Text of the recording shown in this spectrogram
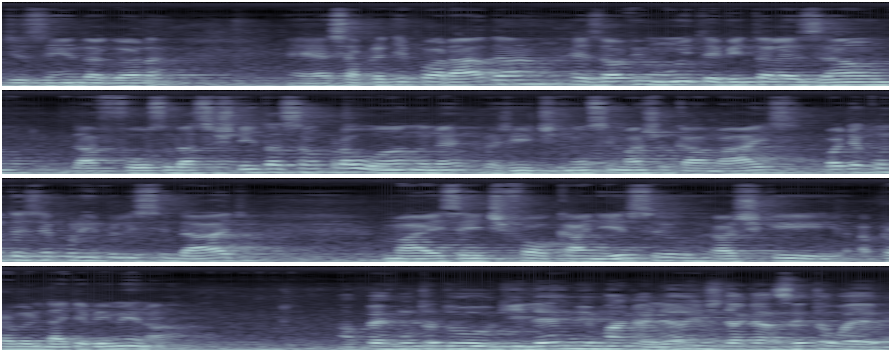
dizendo agora, é, essa pré-temporada resolve muito, evita lesão, dá força, dá sustentação para o ano, né? Para a gente não se machucar mais. Pode acontecer por infelicidade, mas se a gente focar nisso, eu acho que a probabilidade é bem menor. A pergunta do Guilherme Magalhães, da Gazeta Web.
